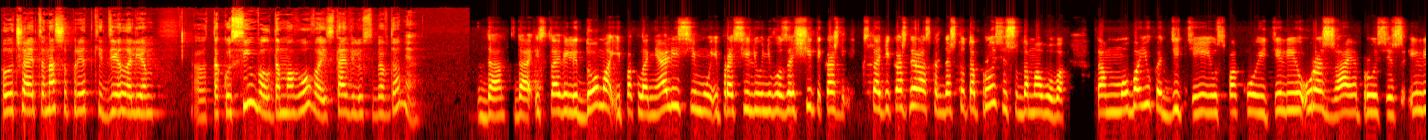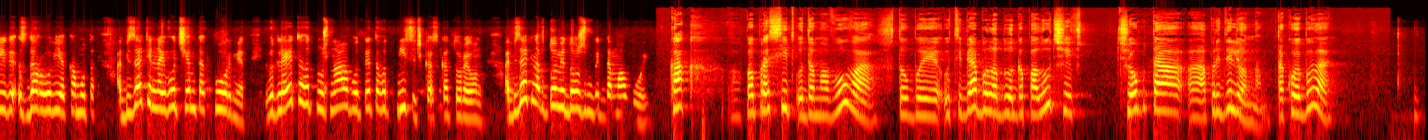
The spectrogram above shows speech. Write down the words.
Получается, наши предки делали э, такой символ домового и ставили у себя в доме? Да, да, и ставили дома, и поклонялись ему, и просили у него защиты. Каждый, кстати, каждый раз, когда что-то просишь у домового, там убаюкать детей, успокоить, или урожая просишь, или здоровье кому-то, обязательно его чем-то кормят. И вот для этого нужна вот эта вот мисочка, с которой он... Обязательно в доме должен быть домовой. Как попросить у домового, чтобы у тебя было благополучие в чем-то а, определенном? Такое было?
